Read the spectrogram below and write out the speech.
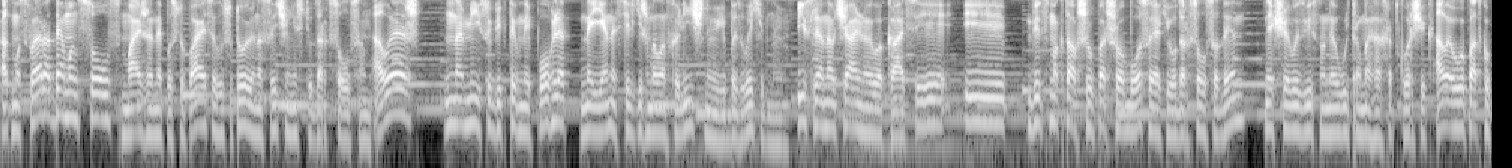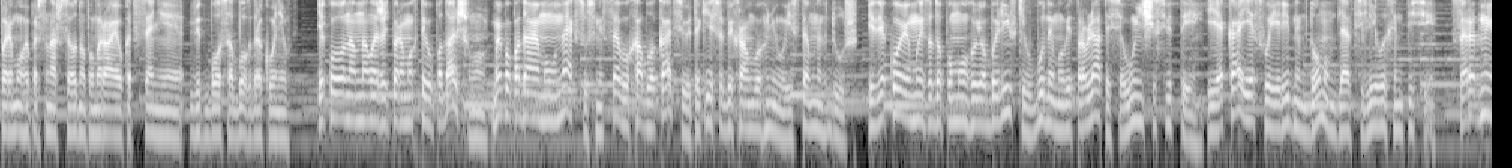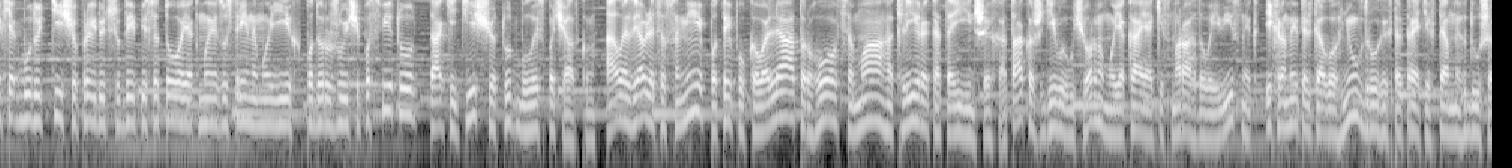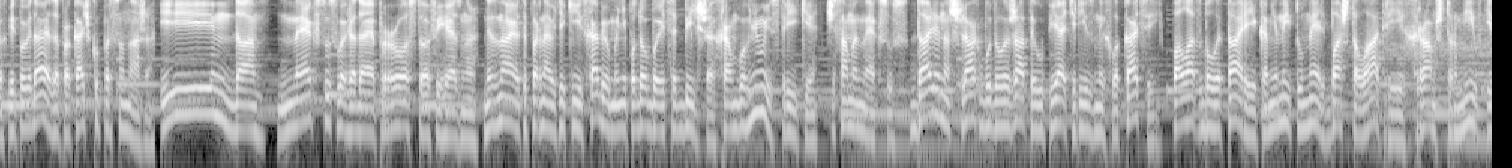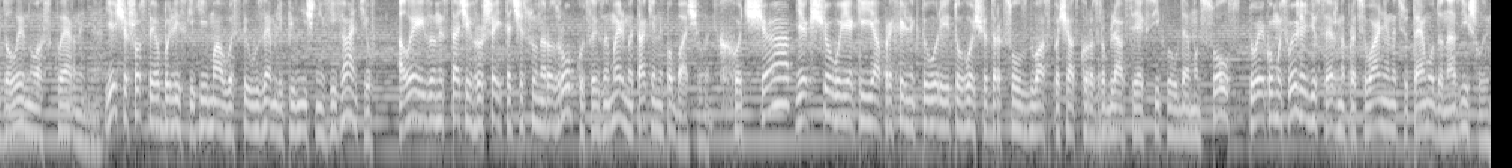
Атмосфера Demon's Souls майже не поступається густотою насиченістю Dark Souls, але ж, на мій суб'єктивний погляд, не є настільки ж меланхолічною і безвихідною. Після навчальної локації і відсмактавши у першого боса, як і у Dark Souls 1, Якщо ви, звісно, не ультра-мега хардкорщик, але у випадку перемоги персонаж все одно помирає у катсцені від боса Бог драконів, якого нам належить перемогти у подальшому, ми попадаємо у Нексус, місцеву хаб-локацію, такий собі храм вогню із темних душ, із якої ми за допомогою обелісків будемо відправлятися у інші світи, і яка є своєрідним домом для вцілілих NPC. Серед них як будуть ті, що прийдуть сюди після того, як ми зустрінемо їх, подорожуючи по світу, так і ті, що тут були спочатку. Але з'являться самі по типу коваля, торговця, мага, клірика та інших, а також діви у чорному, яка, як і смарагдовий вісник, і хранителька вогню в других та третіх темних душах, відповідає за прокачку персонажа. І да, Nexus виглядає просто офігезно. Не знаю тепер навіть який із хабів мені подобається більше: храм вогню і стрійки, чи саме Нексус. Далі наш шлях буде лежати у п'ять різних локацій: палац Болетарії, кам'яний тунель, башта Латрії, храм штормів і долину осквернення. Є ще шостий обеліск, який мав вести у землі північних гігантів. Але із за нестачі грошей та часу на розробку цих земель ми так і не побачили. Хоча, якщо ви, як і я, прихильник теорії того, що Dark Souls 2 спочатку розроблявся як сіквел Demon's Souls, то у якомусь вигляді все ж напрацювання на цю тему до нас дійшли.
